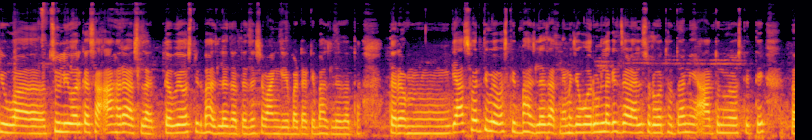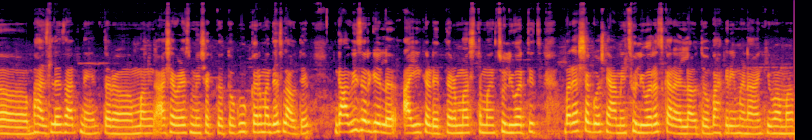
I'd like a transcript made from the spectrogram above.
किंवा चुलीवर कसा आहार असला तर व्यवस्थित भाजलं जातं. जसे वांगे बटाटे भाजले जातं तर गॅसवरती व्यवस्थित भाजलं जात नाही. म्हणजे वरून लगेच जळायला सुरुवात होतं आणि आतून व्यवस्थित ते भाजलं जात नाही. तर मग अशा वेळेस मी शक्यतो कुकरमध्येच लावते. गावी जर गेलं आईकडे तर मस्त मग चुलीवरतीच बऱ्याचशा गोष्टी आम्ही चुलीवरच करायला लावतो. भाकरी म्हणा किंवा मग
